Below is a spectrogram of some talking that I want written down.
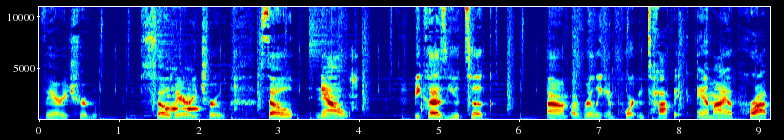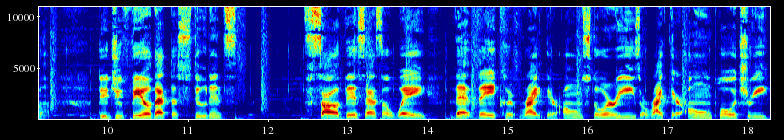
Very true. So very uh-huh. true. So now, because you took um, a really important topic, am I a problem? Did you feel that the students saw this as a way that they could write their own stories or write their own poetry,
